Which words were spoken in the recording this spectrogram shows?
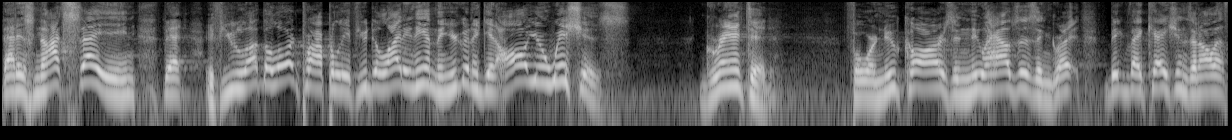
That is not saying that if you love the Lord properly, if you delight in Him, then you're going to get all your wishes granted for new cars and new houses and great, big vacations and all that.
